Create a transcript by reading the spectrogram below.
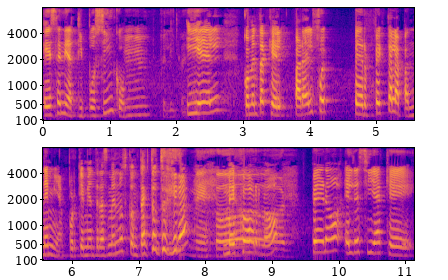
es Eneatipo 5. Mm, y él comenta que para él fue perfecta la pandemia, porque mientras menos contacto tuviera, mejor, mejor ¿no? Pero él decía que,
